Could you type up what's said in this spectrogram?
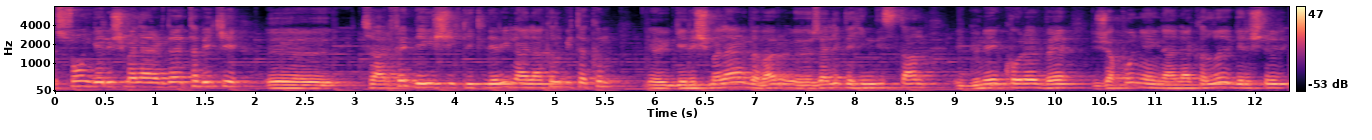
son gelişmelerde tabii ki e, tarife değişiklikleriyle alakalı bir takım e, gelişmeler de var. E, Özellikle Hindistan, Güney Kore ve Japonya ile alakalı geliştir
